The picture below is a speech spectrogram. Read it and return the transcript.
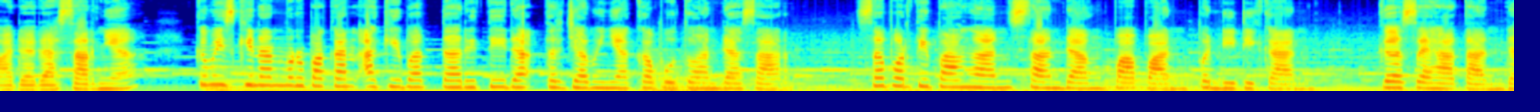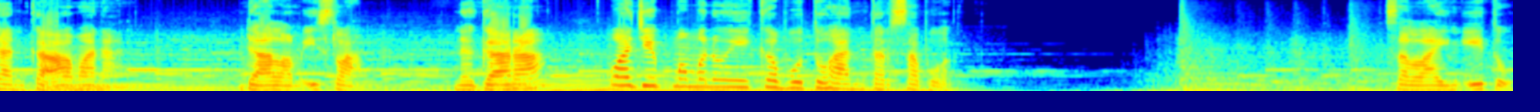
pada dasarnya, kemiskinan merupakan akibat dari tidak terjaminnya kebutuhan dasar seperti pangan, sandang, papan, pendidikan, kesehatan, dan keamanan. Dalam Islam, negara wajib memenuhi kebutuhan tersebut. Selain itu,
